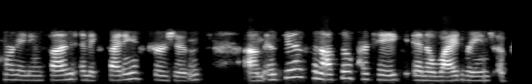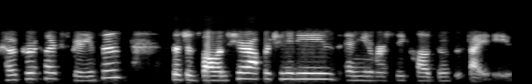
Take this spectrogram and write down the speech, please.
coordinating fun and exciting excursions. Um, and students can also partake in a wide range of co-curricular experiences, such as volunteer opportunities and university clubs and societies.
